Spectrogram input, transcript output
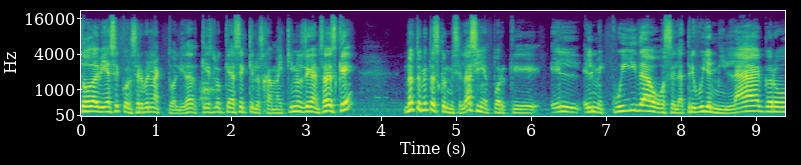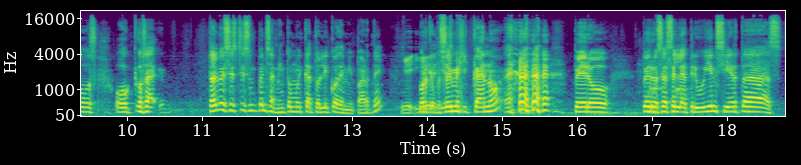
todavía se conserve en la actualidad? ¿Qué es lo que hace que los jamaiquinos digan, ¿sabes qué? No te metas con mi Selassie porque él, él me cuida o se le atribuyen milagros o, o sea, tal vez este es un pensamiento muy católico de mi parte Y- y- porque pues es- soy mexicano, pero, pero, o sea, se le atribuyen ciertas,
